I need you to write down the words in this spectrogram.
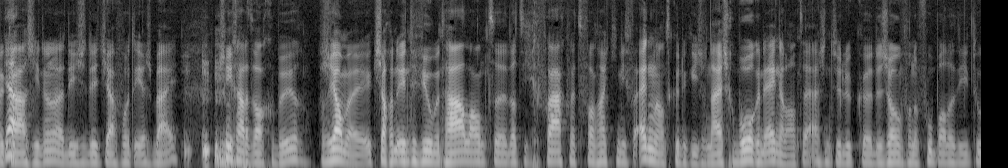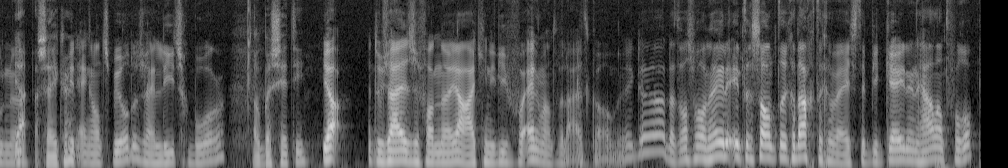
op Ja. zien. Nou, die is er dit jaar voor het eerst bij. Misschien gaat het wel gebeuren. Dat was jammer. Ik zag een interview met Haaland uh, dat hij gevraagd werd van... had je niet voor Engeland kunnen kiezen? Want hij is geboren in Engeland. Hè? Hij is natuurlijk uh, de zoon van een voetballer die toen uh, Ja, zeker. in Engeland speelde. Zijn Leeds geboren. Ook bij City. Ja, en toen zeiden ze van... uh, ja, had je niet liever voor Engeland willen uitkomen? En ik dacht, ja, dat was wel een hele interessante gedachte geweest. Heb je Kane en Haaland voorop?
